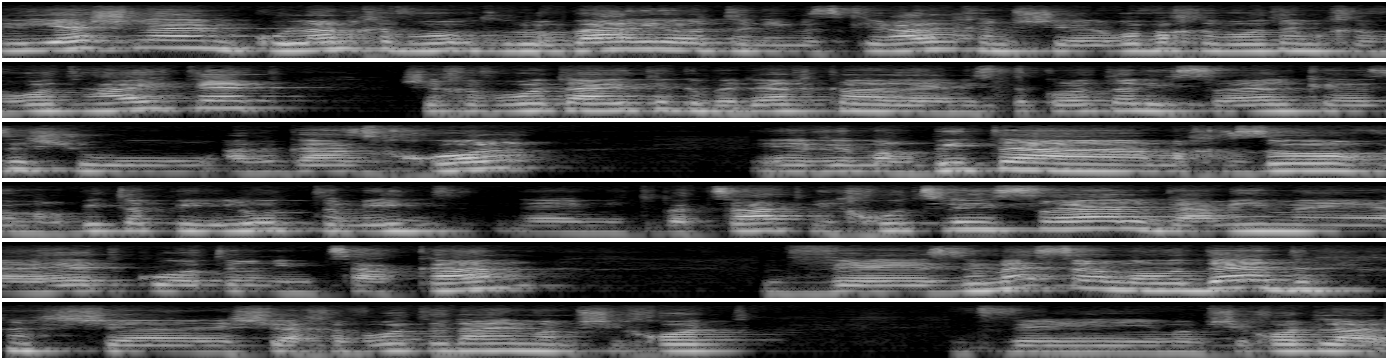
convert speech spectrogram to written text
יש להן, כולן חברות גלובליות, אני מזכירה לכם שרוב החברות הן חברות הייטק, שחברות הייטק בדרך כלל מסתכלות על ישראל כאיזשהו ארגז חול, אה, ומרבית המחזור ומרבית הפעילות תמיד אה, מתבצעת מחוץ לישראל, גם אם ה headquarter אה, נמצא כאן, וזה מסר מעודד שהחברות עדיין ממשיכות וממשיכות לה,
